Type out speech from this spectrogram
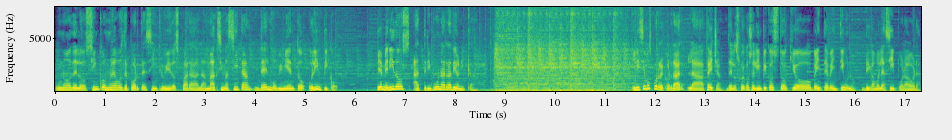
uno de los cinco nuevos deportes incluidos para la máxima cita del movimiento olímpico. Bienvenidos a Tribuna Radiónica. Iniciemos por recordar la fecha de los Juegos Olímpicos Tokio 2021, digámosle así por ahora.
